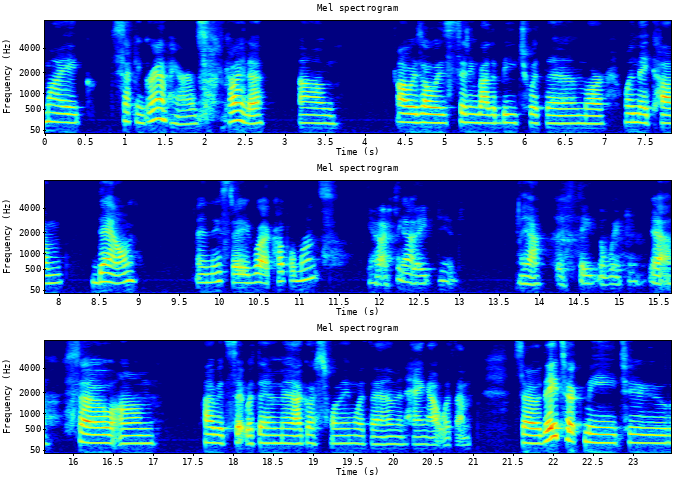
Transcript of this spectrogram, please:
my second grandparents kind of um, i was always sitting by the beach with them or when they come down and they stayed what a couple months Yeah, I think Yeah. they did. yeah They stayed in the winter. yeah so um, i would sit with them and i go swimming with them and hang out with them so they took me to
